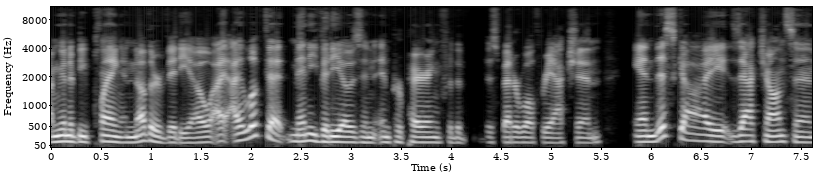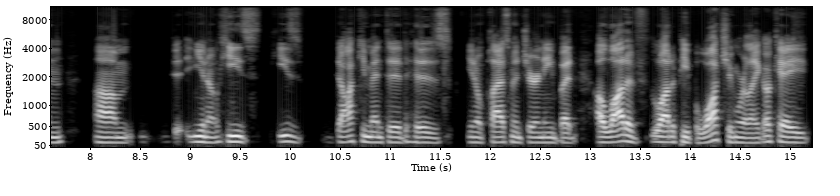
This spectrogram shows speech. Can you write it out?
i'm going to be playing another video. I, I looked at many videos in, in preparing for the this better wealth reaction and this guy zach johnson um, you know he's he's documented his you know plasma journey but a lot of a lot of people watching were like okay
